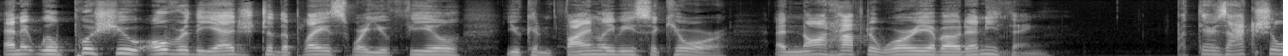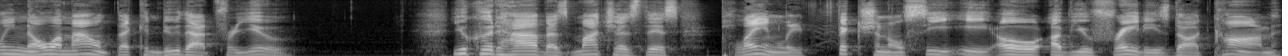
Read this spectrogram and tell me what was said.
and it will push you over the edge to the place where you feel you can finally be secure and not have to worry about anything. But there's actually no amount that can do that for you. You could have as much as this plainly fictional CEO of Euphrates.com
